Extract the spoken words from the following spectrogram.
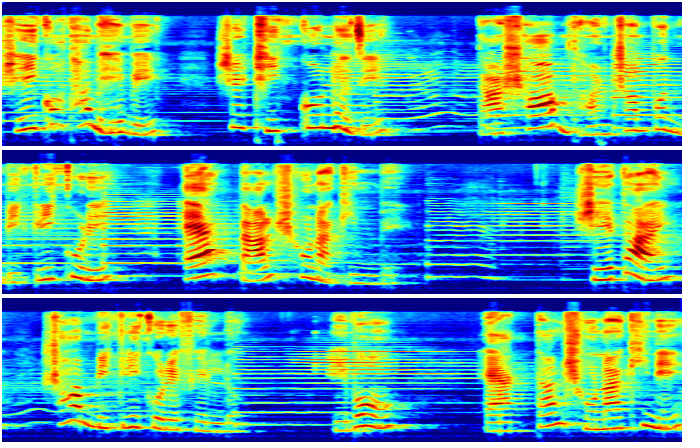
সেই কথা ভেবে সে ঠিক করল যে, তার সব ধন সম্পদ বিক্রি করে এক তাল সোনা কিনবে। সে তাই সব বিক্রি করে ফেলল এবং একতাল সোনা কিনে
